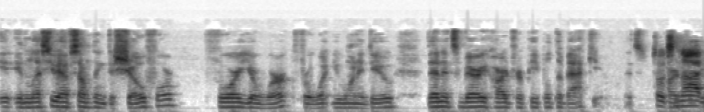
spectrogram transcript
unless you have something to show for for your work for what you want to do, then it's very hard for people to back you. It's so it's not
